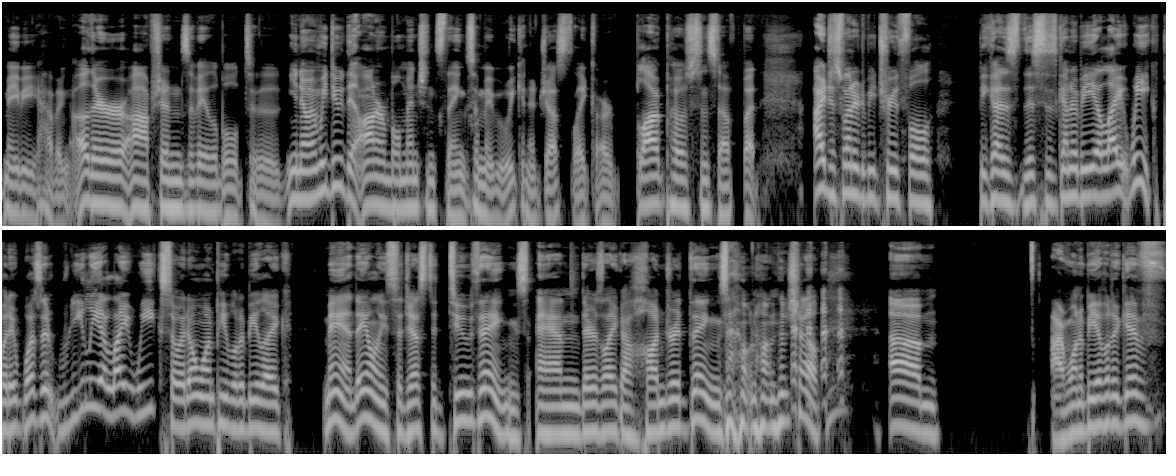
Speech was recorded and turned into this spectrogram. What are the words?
maybe having other options available to you know. And we do the honorable mentions thing, so maybe we can adjust like our blog posts and stuff. But I just wanted to be truthful because this is going to be a light week, but it wasn't really a light week, so I don't want people to be like, man, they only suggested two things, and there's like a hundred things out on the shelf. um, I want to be able to give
